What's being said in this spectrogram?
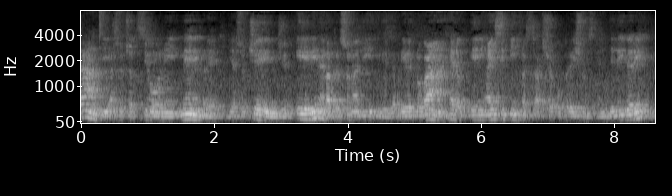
importanti associazioni membre di AssoChange, ERI, nella persona di Gabriele Provana, Head of ICT Infrastructure Operations and Delivery,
